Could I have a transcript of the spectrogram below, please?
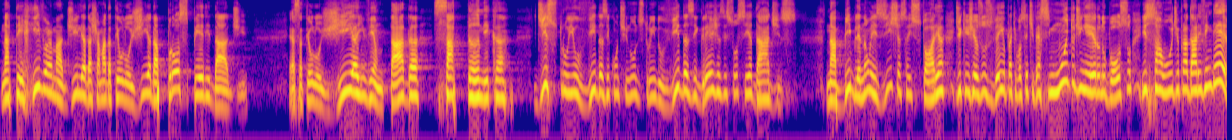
na terrível armadilha da chamada teologia da prosperidade. Essa teologia inventada, satânica, destruiu vidas e continua destruindo vidas, igrejas e sociedades. Na Bíblia não existe essa história de que Jesus veio para que você tivesse muito dinheiro no bolso e saúde para dar e vender.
